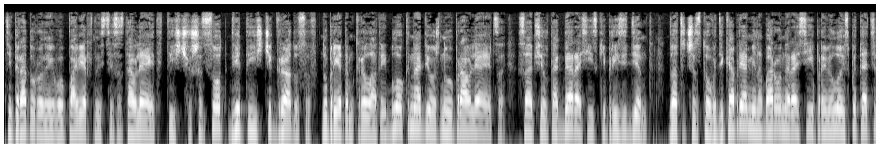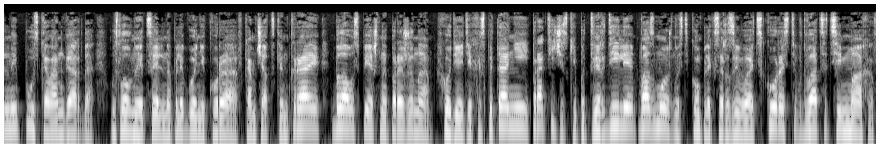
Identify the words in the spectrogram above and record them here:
Температура на его поверхности составляет 1600-2000 градусов, но при этом крылатый блок надежно управляется, сообщил тогда российский президент. 26 декабря Минобороны России провело испытательный пуск авангарда. Условная цель на полигоне Кура в Камчатском крае была успешно поражена. В ходе этих испытаний практически подтвердили возможность комплекса развивать скорость в 27 махов.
